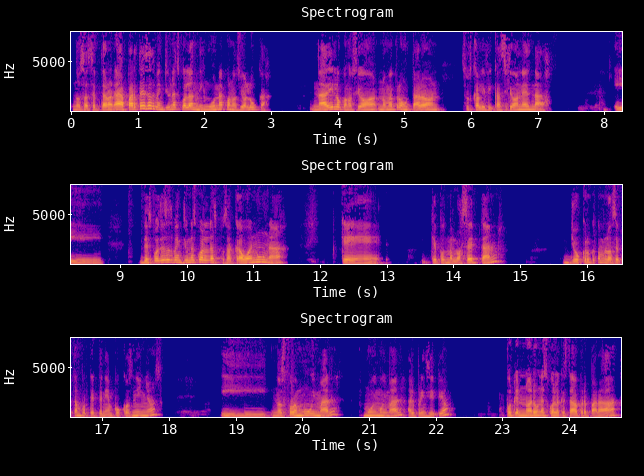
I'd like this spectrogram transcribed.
nos aceptaron. Ah, aparte de esas 21 escuelas, ninguna conoció a Luca. Nadie lo conoció, no me preguntaron sus calificaciones, nada. Y después de esas 21 escuelas, pues acabo en una que, que pues me lo aceptan. Yo creo que me lo aceptan porque tenían pocos niños y nos fue muy mal, muy, muy mal al principio, porque no era una escuela que estaba preparada.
